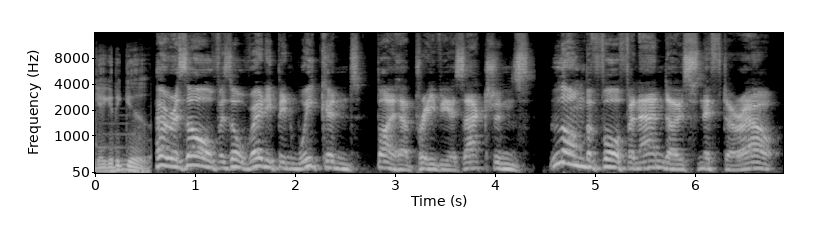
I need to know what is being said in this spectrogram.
Giggity goo. her resolve has already been weakened by her previous actions, long before Fernando sniffed her out.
